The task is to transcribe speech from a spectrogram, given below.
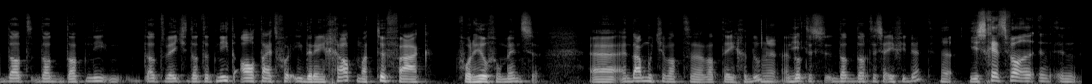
dat, dat, dat, niet, dat, weet je, dat het niet altijd voor iedereen geldt, maar te vaak voor heel veel mensen. En daar moet je wat, wat tegen doen. Ja. En dat is, dat, dat is evident. Ja. Je schetst wel een, een,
